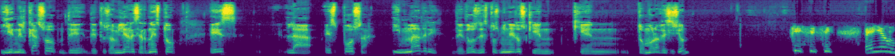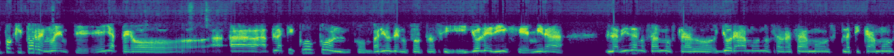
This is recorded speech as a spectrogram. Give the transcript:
Y en el caso de, de tus familiares, Ernesto, es la esposa y madre de dos de estos mineros quien, quien tomó la decisión? Sí, sí, sí. Ella un poquito renuente, ella, pero a, platicó con, con varios de nosotros y, yo le dije, mira, la vida nos ha mostrado, lloramos, nos abrazamos, platicamos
